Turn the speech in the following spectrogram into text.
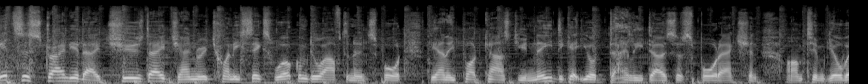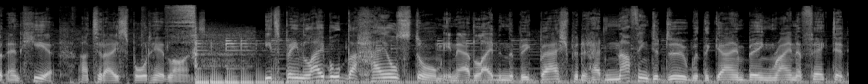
It's Australia Day, Tuesday, January 26. Welcome to Afternoon Sport, the only podcast you need to get your daily dose of sport action. I'm Tim Gilbert, and here are today's sport headlines. It's been labelled the hailstorm in Adelaide in the Big Bash, but it had nothing to do with the game being rain affected.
